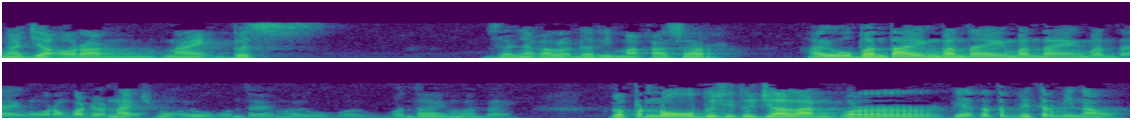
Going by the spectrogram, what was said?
ngajak orang naik bus. Misalnya kalau dari Makassar, ayo bantaeng, bantaeng, bantaeng, bantaeng. Orang pada naik semua, ayo bantaeng, ayo, ayo bantaeng, bantaeng. Udah penuh bus itu jalan, wer, dia tetap di terminal.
